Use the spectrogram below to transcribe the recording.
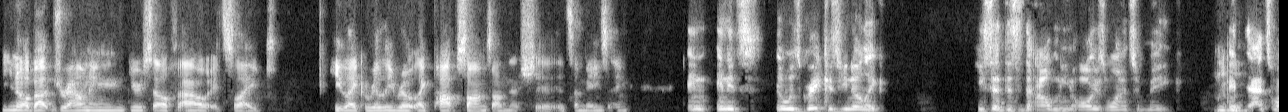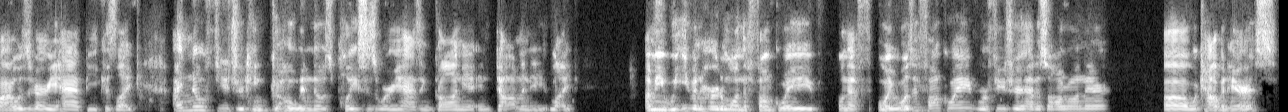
you know, about drowning yourself out. It's like he like really wrote like pop songs on this shit. It's amazing. And and it's it was great because you know, like he said this is the album he always wanted to make. Mhm. And that's why I was very happy because like I know Future can go in those places where he hasn't gone yet and dominate. Like, I mean, we even heard him on the Funk Wav on that. Wait, was it Funk Wav where Future had a song on there? Uh, with Calvin Harris.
